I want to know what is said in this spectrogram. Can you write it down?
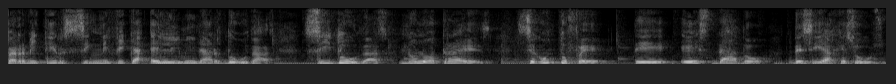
Permitir significa eliminar dudas. Si dudas, no lo atraes. Según tu fe, te es dado, decía Jesús.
